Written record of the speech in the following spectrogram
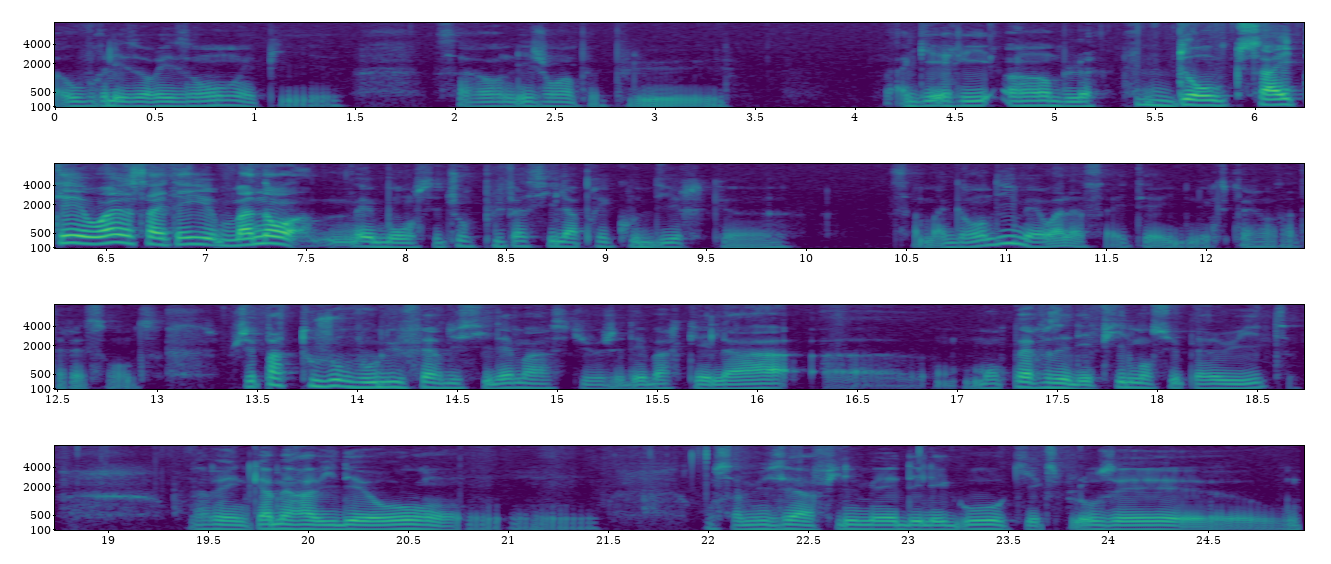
ça ouvre les horizons et puis ça rend les gens un peu plus aguerris, humbles. Donc ça a été, ouais, ça a été, maintenant, mais bon, c'est toujours plus facile après coup de dire que ça m'a grandi, mais voilà, ça a été une expérience intéressante. J'ai pas toujours voulu faire du cinéma, si tu veux. J'ai débarqué là, euh, mon père faisait des films en Super 8, on avait une caméra vidéo, on, on s'amusait à filmer des Legos qui explosaient, euh,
